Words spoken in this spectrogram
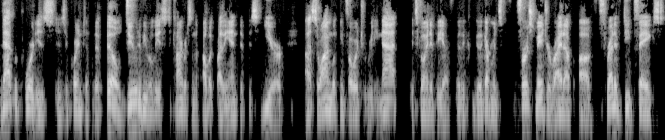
That report is, is according to the bill, due to be released to Congress and the public by the end of this year. Uh, so I'm looking forward to reading that. It's going to be a, the, the government's first major write up of threat of deep fakes,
